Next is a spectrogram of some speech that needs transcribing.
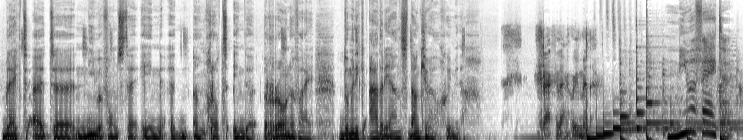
blijkt uit uh, nieuwe vondsten in een, een grot in de Rhônevallei. Dominique Adriaans, dankjewel. Goedemiddag. Graag gedaan, goedemiddag. Nieuwe feiten.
